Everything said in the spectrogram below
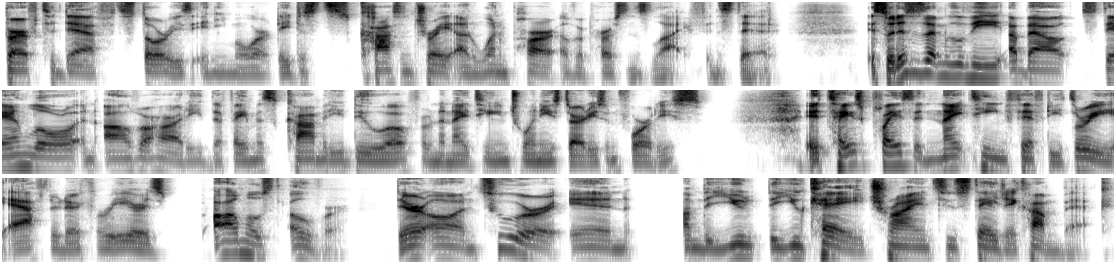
birth to death stories anymore. They just concentrate on one part of a person's life instead. So this is a movie about Stan Laurel and Oliver Hardy, the famous comedy duo from the 1920s, 30s, and 40s. It takes place in 1953 after their career is almost over. They're on tour in um, the U- the UK trying to stage a comeback.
